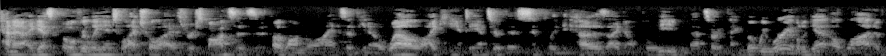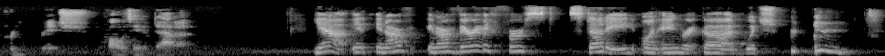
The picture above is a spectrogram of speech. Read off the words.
kind of, I guess, overly intellectualized responses along the lines of, you know, well, I can't answer this simply because I don't believe and that sort of thing. But we were able to get a lot of pretty rich qualitative data. Yeah, in, in our in our very first study on anger at God, which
